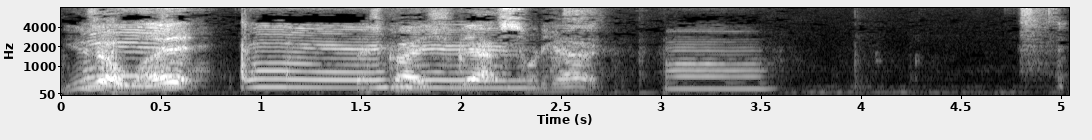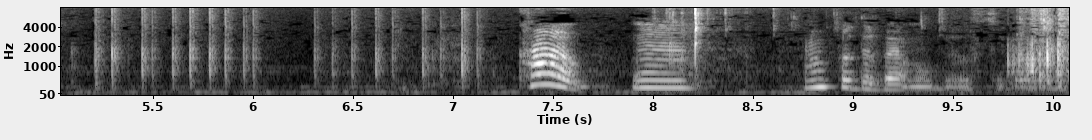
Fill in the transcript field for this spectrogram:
You know what? And, That's car that you got. Swear to God. Um, kind of. Mm, I'm gonna put the Batmobiles together.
